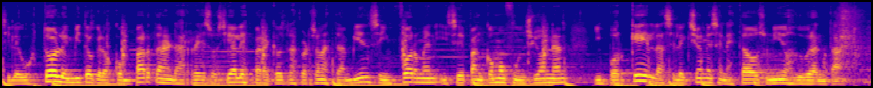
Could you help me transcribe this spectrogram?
Si les gustó, lo invito a que los compartan en las redes sociales para que otras personas también se informen y sepan cómo funcionan y por qué las elecciones en Estados Unidos duran tanto.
